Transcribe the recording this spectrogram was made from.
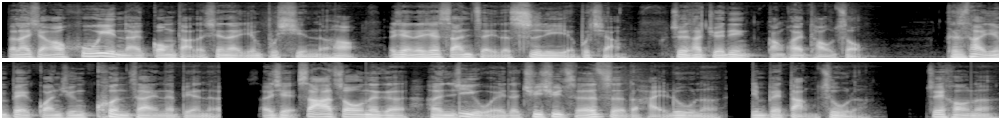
本来想要呼应来攻打的，现在已经不行了哈，而且那些山贼的势力也不强。所以他决定赶快逃走，可是他已经被官军困在那边了，而且沙洲那个很细微的曲曲折折的海路呢，已经被挡住了。最后呢，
